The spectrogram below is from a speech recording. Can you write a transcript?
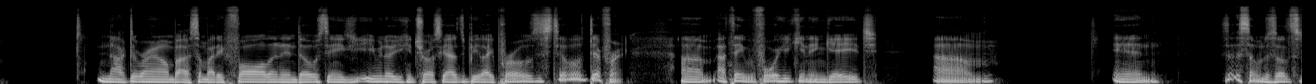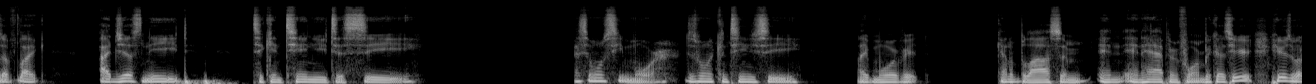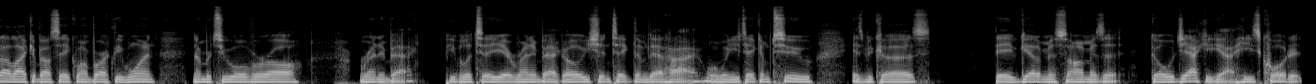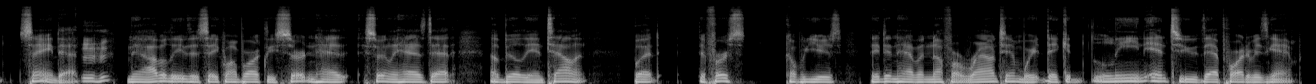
knocked around by somebody falling and those things. Even though you can trust guys to be like pros, it's still a little different. Um, I think before he can engage um, in some of this other stuff, like I just need to continue to see. I just want to see more. Just want to continue to see like more of it kind of blossom and, and happen for him. Because here here's what I like about Saquon Barkley. One, number two overall running back. People will tell you at running back, oh, you shouldn't take them that high. Well, when you take them two, is because Dave Gettleman saw him as a gold jacket guy. He's quoted saying that. Mm-hmm. Now, I believe that Saquon Barkley certain has certainly has that ability and talent, but the first couple years they didn't have enough around him where they could lean into that part of his game.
